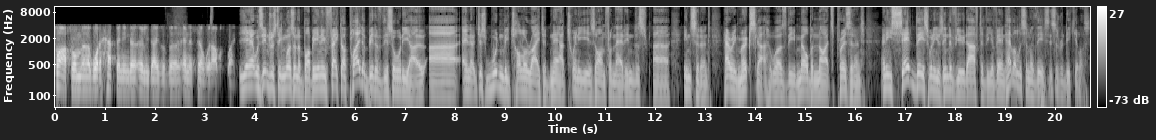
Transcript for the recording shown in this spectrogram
far from uh, what happened in the early days of the NSL when I was playing. Yeah, it was interesting, wasn't it, Bobby? And in fact, I played a bit of this audio, uh, and it just wouldn't be tolerated now, 20 years on from that indus- uh, incident. Harry Murksa was the Melbourne Knights president, and he said this when he was interviewed after the event. Have a listen to this. This is ridiculous.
